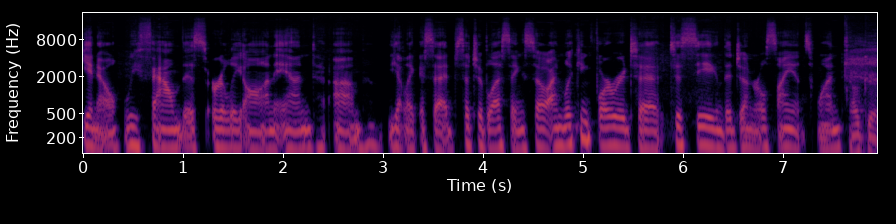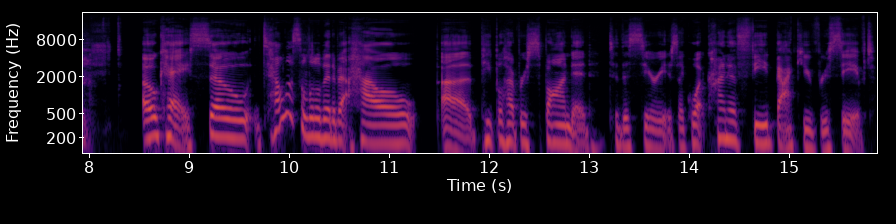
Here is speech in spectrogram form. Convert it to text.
you know, we found this early on. And um, yeah, like I said, such a blessing. So I'm looking forward to, to seeing the general science one. Oh, good. Okay, so tell us a little bit about how uh, people have responded to this series? Like what kind of feedback you've received?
